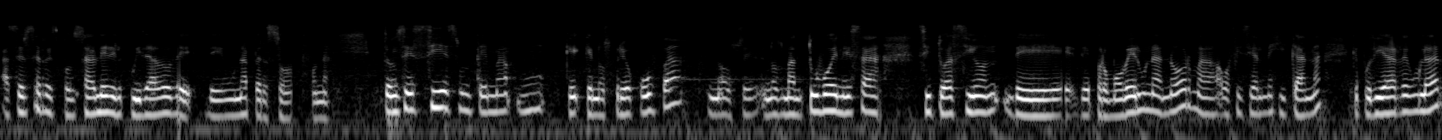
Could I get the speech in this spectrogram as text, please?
hacerse responsable del cuidado de, una persona? Entonces sí es un tema que, nos preocupa, nos, mantuvo en esa situación de, de, promover una norma oficial mexicana que pudiera regular,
